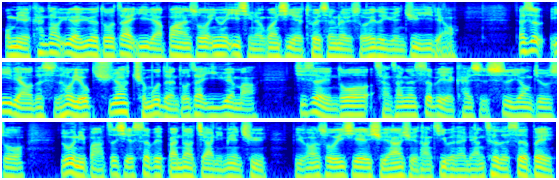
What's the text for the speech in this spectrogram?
我们也看到越来越多在医疗，包含说因为疫情的关系，也推升了所谓的远距医疗。但是医疗的时候，有需要全部的人都在医院吗？其实很多厂商跟设备也开始试用，就是说，如果你把这些设备搬到家里面去，比方说一些血压、血糖基本的量测的设备。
